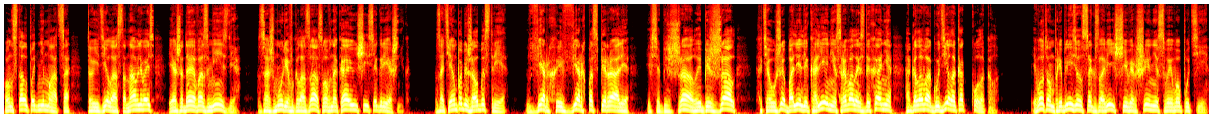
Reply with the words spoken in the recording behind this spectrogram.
он стал подниматься, то и дело останавливаясь и ожидая возмездия, зажмурив глаза, словно кающийся грешник. Затем побежал быстрее, вверх и вверх по спирали, и все бежал и бежал, хотя уже болели колени, срывалось дыхание, а голова гудела, как колокол. И вот он приблизился к зловещей вершине своего пути.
